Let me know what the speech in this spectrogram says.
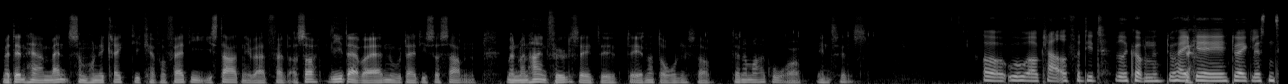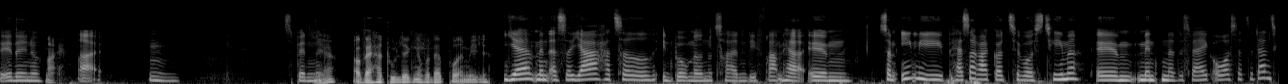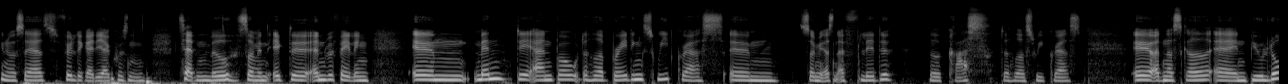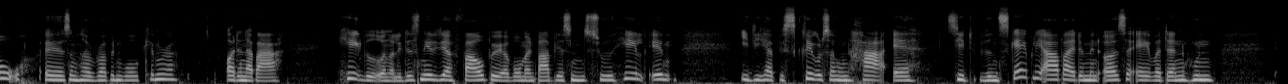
med den her mand, som hun ikke rigtig kan få fat i, i starten i hvert fald. Og så lige der, hvor jeg er nu, der er de så sammen. Men man har en følelse af, at det, det ender dårligt, så den er meget god og intens. Og uafklaret for dit vedkommende. Du har Ja. ikke, øh, du har ikke læst den til ende endnu? Nej. Nej. Mm. Spændende. Ja. Og hvad har du liggende på natbordet, Emilie? Ja, men altså, jeg har taget en bog med, nu tager jeg den lige frem her, øhm, som egentlig passer ret godt til vores tema, øhm, men den er desværre ikke oversat til dansk endnu, så jeg selvfølgelig ikke rigtig, at jeg kunne sådan tage den med som en ægte anbefaling. Øhm, men det er en bog, der hedder Braiding Sweetgrass, øhm, som jo sådan er flette noget græs, der hedder Sweetgrass. Øh, og den er skrevet af en biolog, øh, som hedder Robin Wall Kimmerer, og den er bare helt vidunderlig. Det er sådan en af de her fagbøger, hvor man bare bliver sådan suget helt ind i de her beskrivelser, hun har af sit videnskabelige arbejde, men også af, hvordan hun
